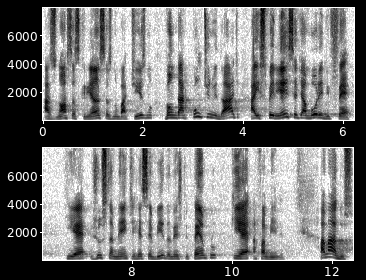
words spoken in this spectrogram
as nossas crianças no batismo vão dar continuidade à experiência de amor e de fé, que é justamente recebida neste templo, que é a família. Amados,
